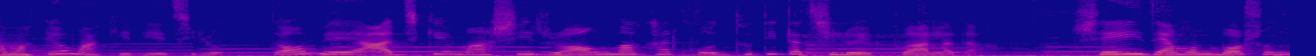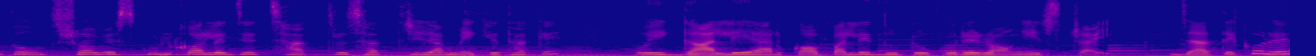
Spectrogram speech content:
আমাকেও মাখিয়ে দিয়েছিল। তবে আজকে মাসির রং মাখার পদ্ধতিটা ছিল একটু আলাদা। সেই যেমন বসন্ত উৎসবে স্কুল কলেজের ছাত্রছাত্রীরা মেখে থাকে ওই গালে আর কপালে দুটো করে রঙের স্ট্রাইক যাতে করে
